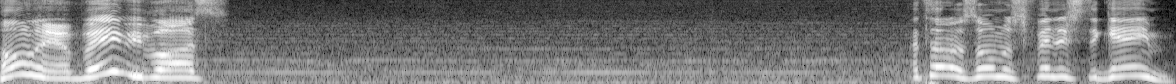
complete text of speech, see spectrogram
Only a baby boss? I thought I was almost finished the game.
